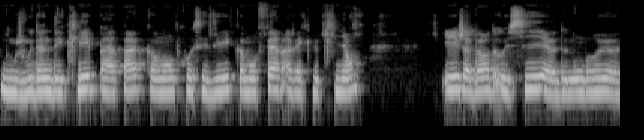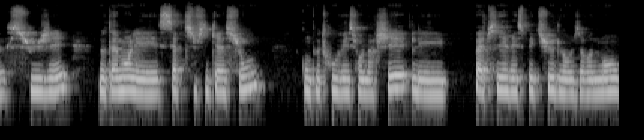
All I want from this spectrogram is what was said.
Donc, je vous donne des clés pas à pas, comment procéder, comment faire avec le client, et j'aborde aussi de nombreux sujets, notamment les certifications, qu'on peut trouver sur le marché, les papiers respectueux de l'environnement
